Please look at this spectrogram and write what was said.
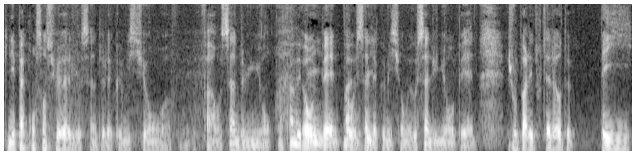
qui n'est pas consensuel au sein de la Commission, enfin au sein de l'Union européenne, pas au sein de la Commission, mais au sein de l'Union européenne. Je vous parlais tout à l'heure de pays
